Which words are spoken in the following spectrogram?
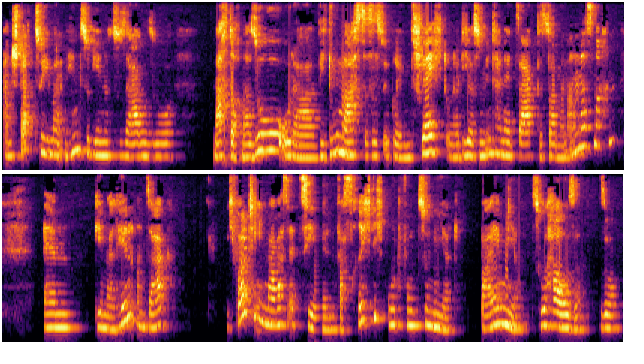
anstatt zu jemandem hinzugehen und zu sagen so, mach doch mal so oder wie du machst, das ist übrigens schlecht oder die aus dem Internet sagt, das soll man anders machen. Ähm, geh mal hin und sag, ich wollte Ihnen mal was erzählen, was richtig gut funktioniert bei mir zu Hause. So.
